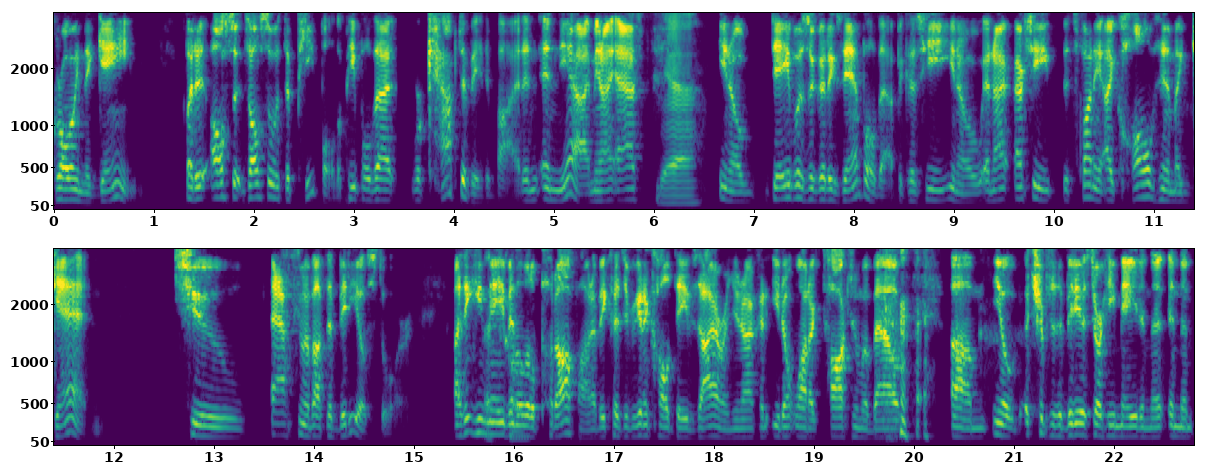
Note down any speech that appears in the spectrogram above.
growing the game but it also it's also with the people, the people that were captivated by it. And and yeah, I mean, I asked, yeah, you know, Dave was a good example of that because he, you know, and I actually, it's funny, I called him again to ask him about the video store. I think he may That's have been a little put off on it because if you're going to call Dave Zirin, you're not going, you don't want to talk to him about, um, you know, a trip to the video store he made in the in the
